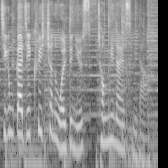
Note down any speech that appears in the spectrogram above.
지금까지 크리스천 월드뉴스 정민아였습니다.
